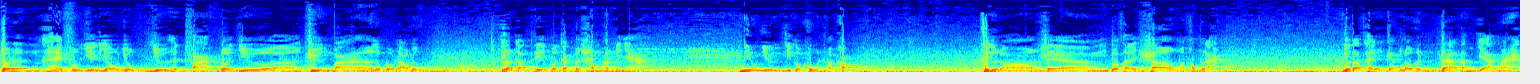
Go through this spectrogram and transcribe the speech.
Cho nên hai phương diện giáo dục vừa hình phạt và vừa truyền bá góc độ đạo đức rất cần thiết và cần phải song hành với nhau nếu như chỉ có khung hình phạt không, thì người đó sẽ có thể sợ mà không làm người ta thấy các loại hình tra tấn giả ma,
